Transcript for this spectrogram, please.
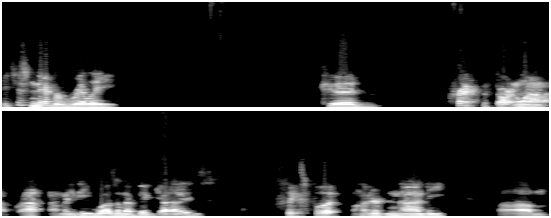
he just never really could crack the starting lineup, right? I mean, he wasn't a big guy. He's six foot, 190. Um,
